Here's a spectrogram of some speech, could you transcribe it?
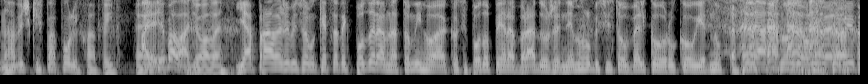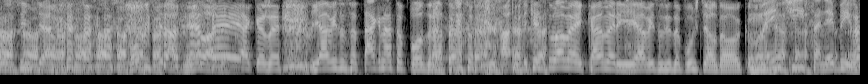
nohavičky v papuli, chlapi. Aj Hej. teba, Láďo, ale. Ja práve, že by som, keď sa tak pozerám na Tomiho, ako si podopiera bradu, že nemohol by si s tou veľkou rukou jednu pľasnúť Oliverovi, prosím ťa. Bol by si rád, nie, Láďo? Hej, akože, ja by som sa tak na to pozrel. To by som, a keď tu máme aj kamery, ja by som si to púšťal dookola. Menší sa nebijú.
